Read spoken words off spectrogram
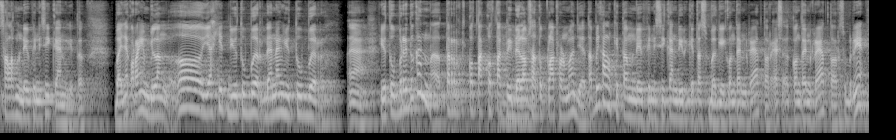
salah mendefinisikan gitu. Banyak orang yang bilang, oh Yahid youtuber, Danang youtuber. Nah, youtuber itu kan uh, terkotak-kotak di dalam satu platform aja. Tapi kalau kita mendefinisikan diri kita sebagai content creator, as a content creator, sebenarnya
